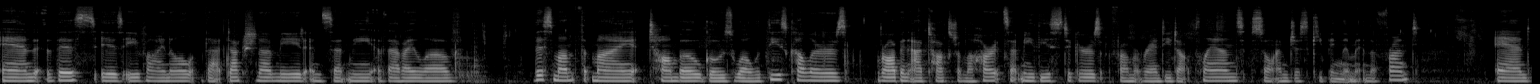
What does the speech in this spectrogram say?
and this is a vinyl that Daksina made and sent me that I love. This month my Tombow goes well with these colors. Robin at Talks from the Heart sent me these stickers from Randy.plans, so I'm just keeping them in the front. And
